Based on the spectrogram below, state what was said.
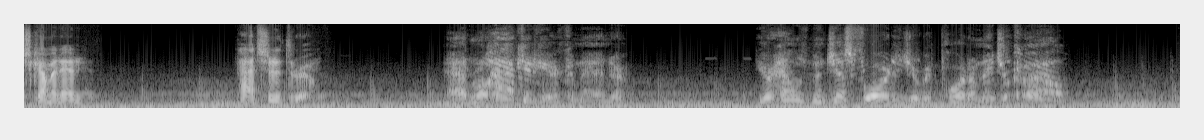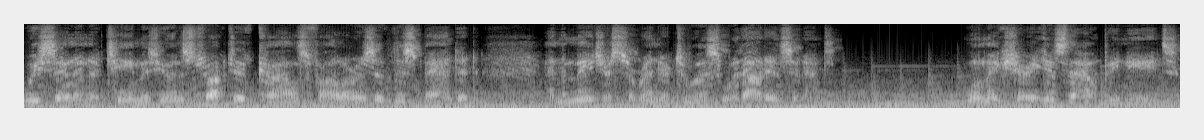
Message coming in. Patching it through. Admiral Hackett here, Commander. Your helmsman just forwarded your report on Major Kyle. We sent in a team as you instructed, Kyle's followers have disbanded, and the Major surrendered to us without incident. We'll make sure he gets the help he needs.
